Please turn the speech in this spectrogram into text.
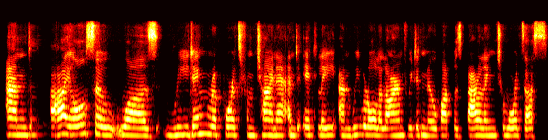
And I also was reading reports from China and Italy, and we were all alarmed. We didn't know what was barreling towards us.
